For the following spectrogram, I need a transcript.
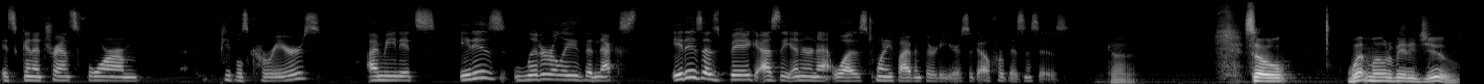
it's going to transform uh, people's careers. I mean, it's, it is literally the next it is as big as the internet was 25 and 30 years ago for businesses. Got it. So, what motivated you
